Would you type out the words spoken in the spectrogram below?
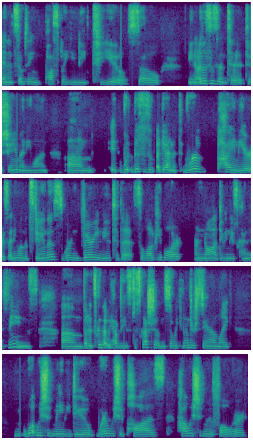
and it's something possibly unique to you. So, you know, and this isn't to to shame anyone. Um, it this is again, we're pioneers. Anyone that's doing this, we're very new to this. A lot of people are are not doing these kind of things, um, but it's good that we have these discussions so we can understand like what we should maybe do, where we should pause, how we should move forward,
